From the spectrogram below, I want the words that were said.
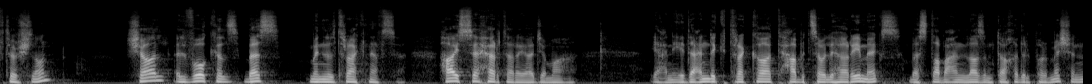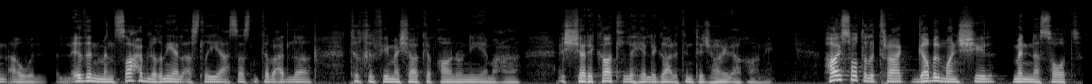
شفتوا شلون؟ شال ال vocals بس من ال track نفسه. هاي سحر ترى يا جماعة. يعني إذا عندك تراكات حاب تسوي لها ريمكس بس طبعا لازم تاخذ ال permission أو الإذن من صاحب الأغنية الأصلية على أساس أنت بعد لا تدخل في مشاكل قانونية مع الشركات اللي هي اللي قاعدة تنتج هاي الأغاني. هاي صوت ال track قبل ما نشيل منه صوت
